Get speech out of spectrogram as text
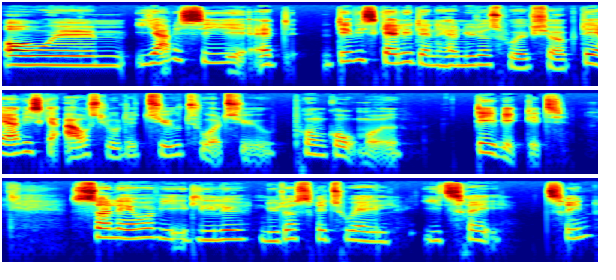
Og øh, jeg vil sige, at det vi skal i den her nytårsworkshop, det er, at vi skal afslutte 2022 på en god måde. Det er vigtigt. Så laver vi et lille nytårsritual i tre trin.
